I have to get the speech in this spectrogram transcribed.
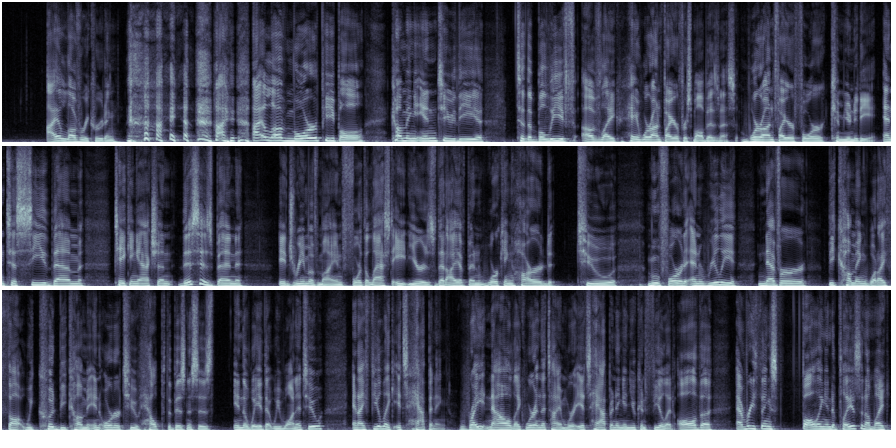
I love recruiting. I, I love more people coming into the to the belief of like, hey, we're on fire for small business. We're on fire for community. And to see them taking action, this has been a dream of mine for the last eight years that I have been working hard to move forward and really never becoming what I thought we could become in order to help the businesses in the way that we wanted to. And I feel like it's happening right now. Like we're in the time where it's happening and you can feel it. All the everything's falling into place. And I'm like,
